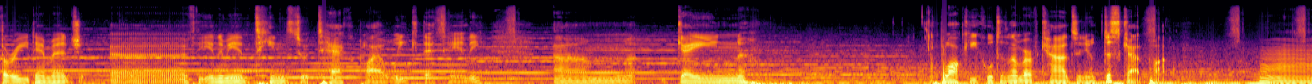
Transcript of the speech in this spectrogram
three damage. Uh, if the enemy intends to attack, apply a weak. That's handy. Um, gain block equal to the number of cards in your discard pile. Hmm.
